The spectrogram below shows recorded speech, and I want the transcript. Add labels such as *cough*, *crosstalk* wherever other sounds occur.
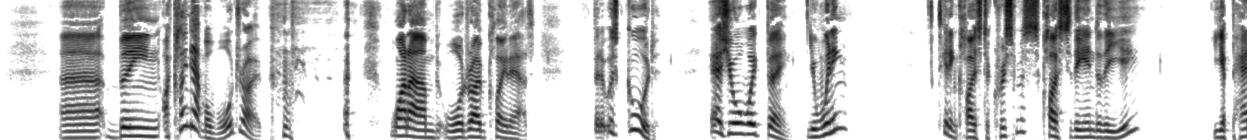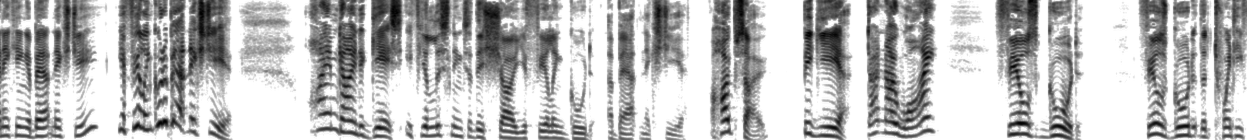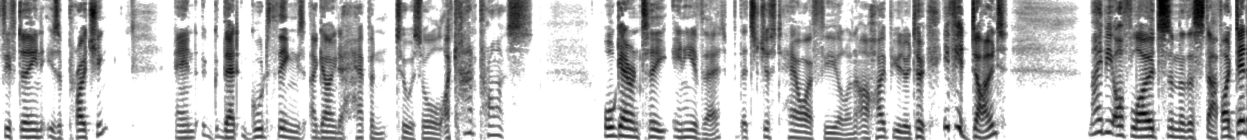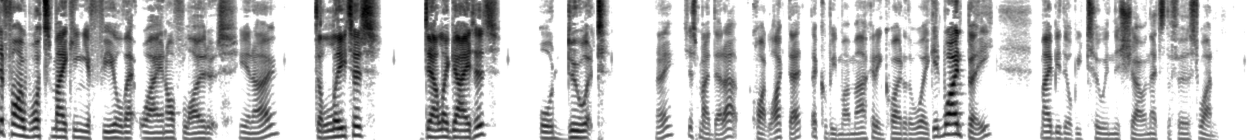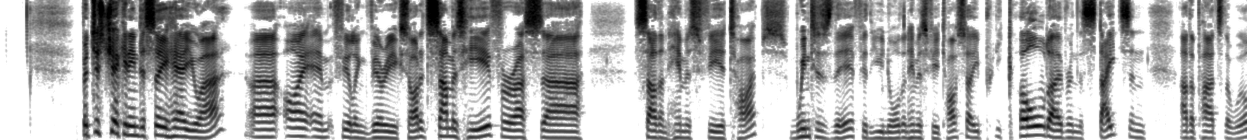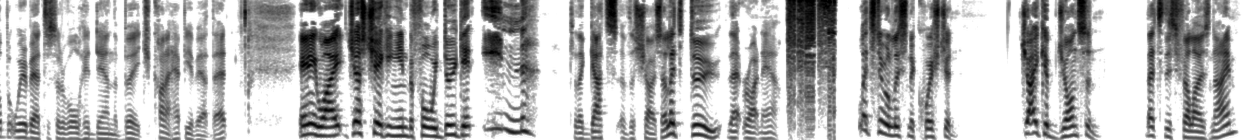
uh, been I cleaned out my wardrobe, *laughs* one armed wardrobe clean out, but it was good. How's your week been? You're winning? It's getting close to Christmas, close to the end of the year. You're panicking about next year? You're feeling good about next year. I am going to guess if you're listening to this show, you're feeling good about next year. I hope so. Big year. Don't know why. Feels good. Feels good that 2015 is approaching and that good things are going to happen to us all. I can't promise or guarantee any of that, but that's just how I feel, and I hope you do too. If you don't, maybe offload some of the stuff. Identify what's making you feel that way and offload it, you know? Delete it, delegate it, or do it. Hey, just made that up. Quite like that. That could be my marketing quote of the week. It won't be. Maybe there'll be two in this show, and that's the first one. But just checking in to see how you are. Uh, I am feeling very excited. Summer's here for us uh, southern hemisphere types. Winter's there for you northern hemisphere types. So you're pretty cold over in the states and other parts of the world. But we're about to sort of all head down the beach. Kind of happy about that. Anyway, just checking in before we do get in to the guts of the show. So let's do that right now. Let's do a listener question. Jacob Johnson. That's this fellow's name.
